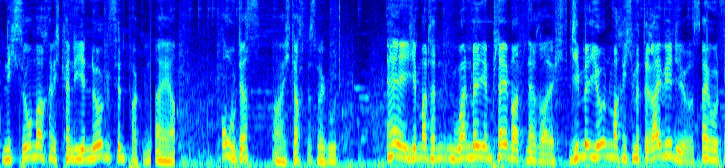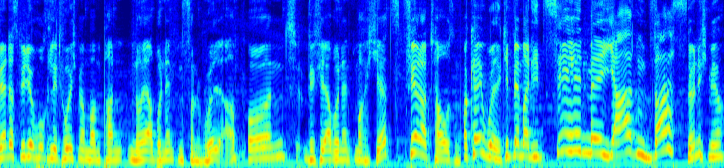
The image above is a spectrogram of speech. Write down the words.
nicht so machen. Ich kann die hier nirgends hinpacken. Ah ja. Oh, das... Oh, ich dachte, das wäre gut. Hey, jemand hat einen 1 Million Play Button erreicht. Die Million mache ich mit drei Videos. Na gut, während das Video hochlädt, hole ich mir mal ein paar neue Abonnenten von Will ab. Und wie viele Abonnenten mache ich jetzt? 400.000. Okay, Will, gib mir mal die 10 Milliarden. Was? Gönn ich mir.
